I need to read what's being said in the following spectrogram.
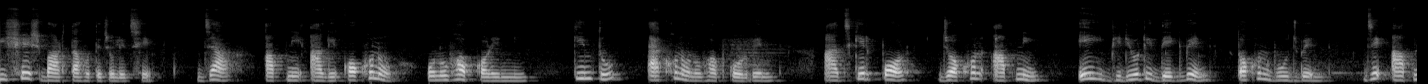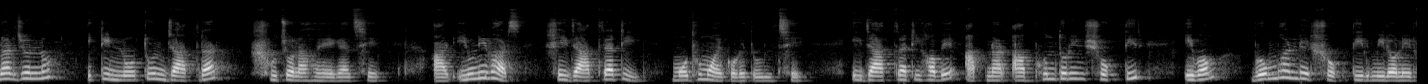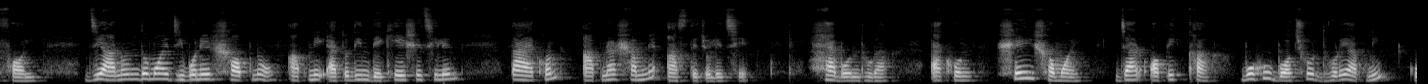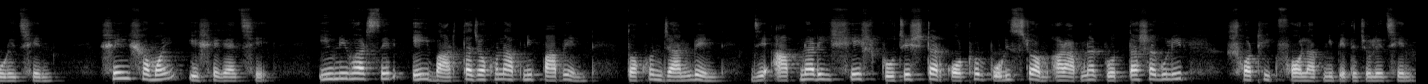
বিশেষ বার্তা হতে চলেছে, যা আপনি আগে কখনো অনুভব করেননি, কিন্তু এখন অনুভব করবেন। আজকের পর যখন আপনি এই ভিডিওটি দেখবেন, তখন বুঝবেন যে আপনার জন্য একটি নতুন যাত্রার সূচনা হয়ে গেছে, আর ইউনিভার্স সেই যাত্রাটি মধুময় করে তুলছে। এই যাত্রাটি হবে আপনার আভ্যন্তরীণ শক্তির এবং ব্রহ্মাণ্ডের শক্তির মিলনের ফল। যে আনন্দময় জীবনের স্বপ্ন আপনি এতদিন দেখে এসেছিলেন, তা এখন আপনার সামনে আসতে চলেছে। হ্যাঁ বন্ধুরা, এখন সেই সময় যার অপেক্ষা বহু বছর ধরে আপনি করেছেন, সেই সময় এসে গেছে। ইউনিভার্সের এই বার্তা যখন আপনি পাবেন, তখন জানবেন যে আপনার এই শেষ প্রচেষ্টার কঠোর পরিশ্রম আর আপনার প্রত্যাশাগুলির সঠিক ফল আপনি পেতে চলেছেন।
